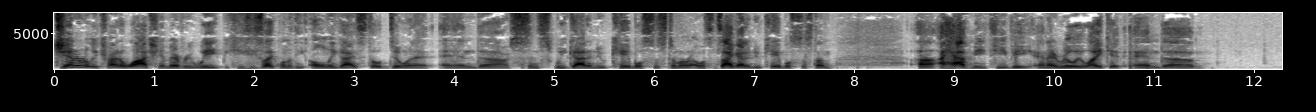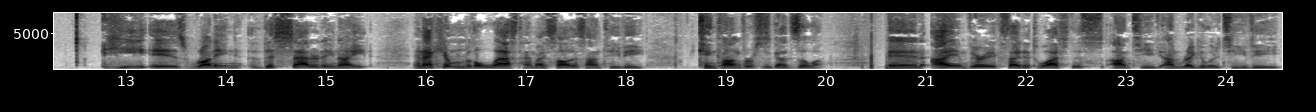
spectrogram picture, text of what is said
generally try to watch him every week because he's like one of the only guys still doing it. And uh, since we got a new cable system, or well, since I got a new cable system, uh, I have MeTV and I really like it. And uh, he is running this Saturday night, and I can't remember the last time I saw this on TV King Kong versus Godzilla. And I am very excited to watch this on TV, on regular TV.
